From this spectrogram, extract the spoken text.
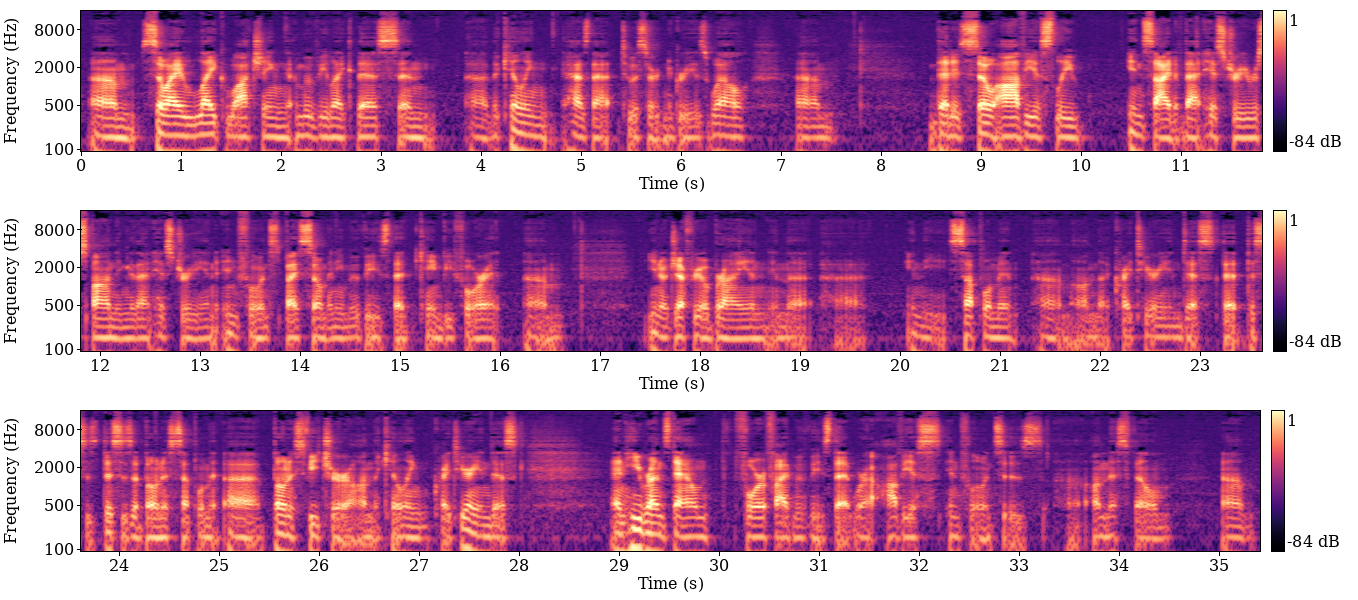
Um, so I like watching a movie like this, and uh, The Killing has that to a certain degree as well. Um, that is so obviously inside of that history, responding to that history, and influenced by so many movies that came before it. Um, you know, Geoffrey O'Brien in the uh, in the supplement um, on the Criterion disc that this is this is a bonus supplement uh, bonus feature on the Killing Criterion disc, and he runs down four or five movies that were obvious influences uh, on this film. Um,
